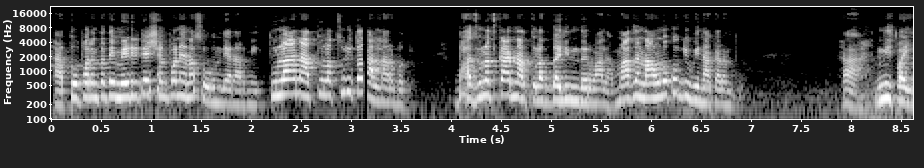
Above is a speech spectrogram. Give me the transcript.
हा तोपर्यंत ते मेडिटेशन पण आहे ना सोडून देणार मी. तुला ना तुला चुरीत घालणार बघ. भाजूनच काढणार तुला दलिंदर मला. माझं नाव नको घेऊ विनाकारण तू. हा निपाई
